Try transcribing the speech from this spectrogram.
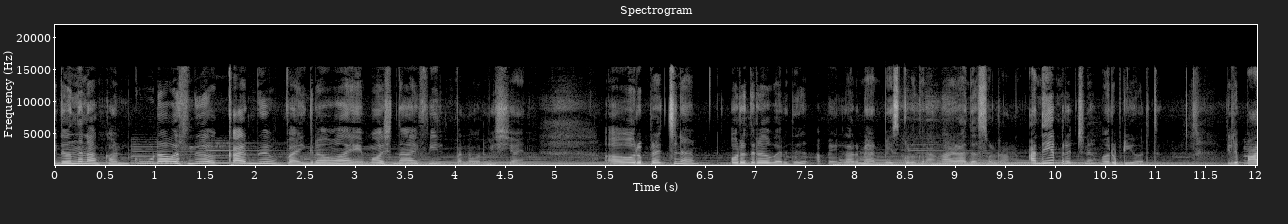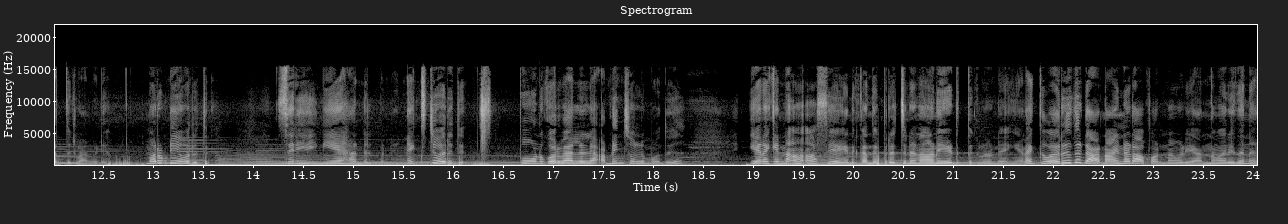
இது வந்து நான் கண்கூடாக வந்து உட்காந்து பயங்கரமாக எமோஷனாக ஃபீல் பண்ண ஒரு விஷயம் ஒரு பிரச்சனை ஒரு தடவை வருது அப்போ எல்லாருமே அட்வைஸ் கொடுக்குறாங்க அழாத சொல்கிறாங்க அதே பிரச்சனை மறுபடியும் வருது. இல்லை பார்த்துக்கலாம் விடு. மறுபடியும் வருது. சரி நீயே ஹேண்டில் பண்ணு. நெக்ஸ்ட்டு வருது. இப்போ உனக்கு ஒரு வேலை இல்லை. அப்படின்னு சொல்லும் போது எனக்கு என்ன ஆசையாக எனக்கு அந்த பிரச்சனை நானே எடுத்துக்கணும்னு. எனக்கு வருதுடா. நான் என்னடா பண்ண முடியும்? அந்த மாதிரி தானே?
